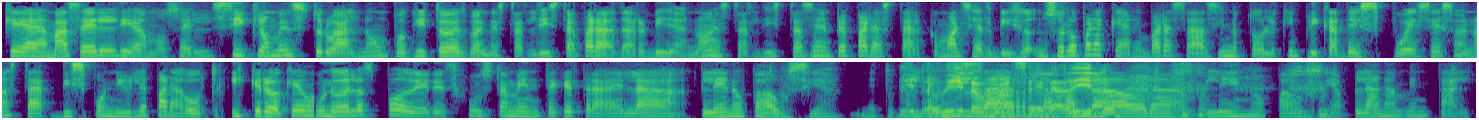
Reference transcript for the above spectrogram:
que además el, digamos, el ciclo menstrual, ¿no? Un poquito es, bueno, estás lista para dar vida, ¿no? Estás lista siempre para estar como al servicio, no solo para quedar embarazada, sino todo lo que implica después eso, ¿no? Estar disponible para otro. Y creo que uno de los poderes justamente que trae la plenopausia, me toca dilo, pensar dilo, Marcela, la palabra plenopausia, plana mental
